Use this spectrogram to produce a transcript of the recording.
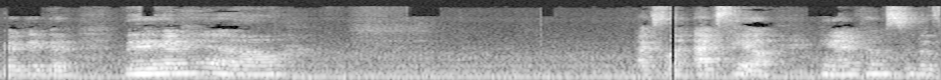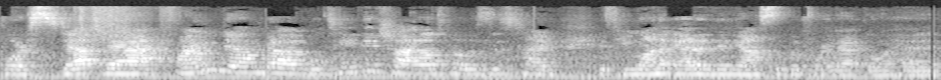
Very good, good. Big inhale. Excellent, exhale. Hand comes to the floor, step back, find down dog. We'll take a child's pose this time. If you want to add a vinyasa before that, go ahead.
